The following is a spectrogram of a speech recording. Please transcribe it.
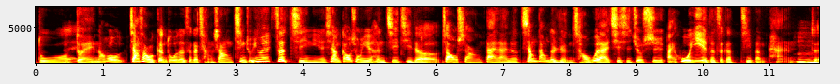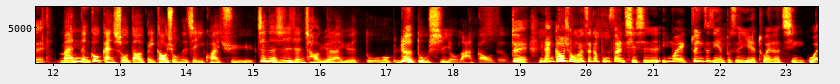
多，嗯、对，对，然后加上有更多的这个厂商进驻，因为这几年像高雄也很积极的招商，带来了相当的人潮，未来其实就是百货业的这个基本盘，嗯，对，蛮能够感受到北高雄的这一块区。真的是人潮越来越多，热度是有拉高的。对，南高雄的这个部分，其实因为最近这几年不是也推了轻轨，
